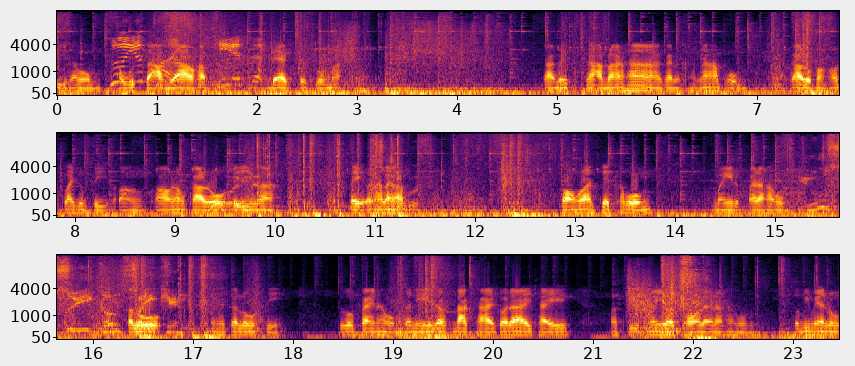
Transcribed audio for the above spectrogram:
กี่ครับผมอาวุธ3ยาวครับ แดกตึกลงมาดาเมจ3ล้าน5กันนะครับผม กาโลฝั่งเขาไล่โจมตีฝั่งเขาทำกาโลตีมา เตะมาเท่าไหร่ครับ2ล้าน7ครับผม ไม่ลงไปแล้วครับผมกะโลไม่ใช่กาโลสิตัวแฟงนะครับผมตอนนี้แล้วดักชายก็ได้ใช้วัสดุไม่ย่อท้อแล้วนะครับผมตัวพี่แมนลง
